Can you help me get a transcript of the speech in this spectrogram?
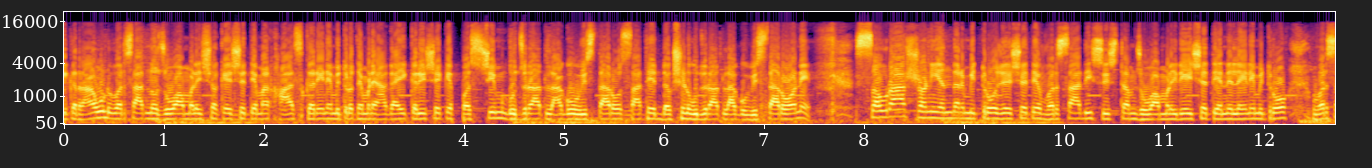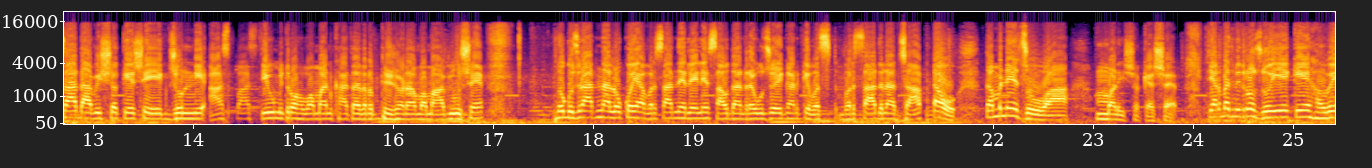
એક રાઉન્ડ વરસાદનો જોવા મળી શકે છે. તેમાં ખાસ કરીને મિત્રો, તેમણે આગાહી કરી છે કે પશ્ચિમ ગુજરાત લાગુ વિસ્તારો સાથે દક્ષિણ ગુજરાત લાગુ વિસ્તારો અને સૌરાષ્ટ્રની અંદર મિત્રો જે છે તે વરસાદી સિસ્ટમ જોવા મળી રહી છે. તેને લઈને મિત્રો વરસાદ આવી શકે છે એક જૂનની આસપાસ તેવું મિત્રો હવામાન ખાતા તરફથી જણાવવામાં આવ્યું છે. તો ગુજરાતના લોકોએ આ વરસાદને લઈને સાવધાન રહેવું જોઈએ, કારણ કે વરસાદના ઝાપટાઓ તમને જોવા મળી શકે છે. ત્યારબાદ મિત્રો જોઈએ કે હવે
